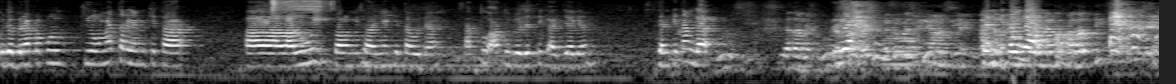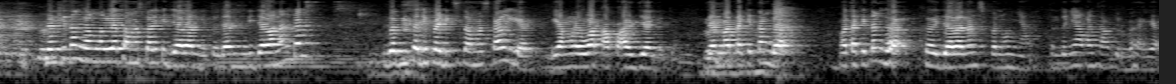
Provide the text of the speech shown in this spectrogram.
udah berapa puluh kilometer yang kita uh, lalui kalau misalnya kita udah satu atau dua detik aja kan? Dan kita nggak ya, dan kita nggak dan kita nggak ngelihat sama sekali ke jalan gitu. Dan di jalanan kan nggak bisa diprediksi sama sekali ya yang lewat apa aja gitu. Dan mata kita nggak mata kita nggak ke jalanan sepenuhnya. Tentunya akan sangat berbahaya.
